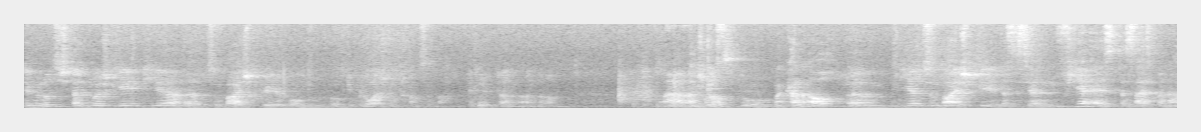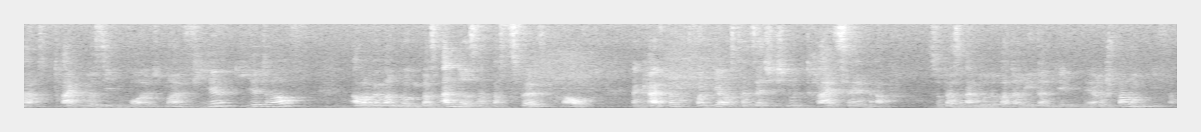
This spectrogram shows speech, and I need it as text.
Den benutze ich dann durchgehend hier äh, zum Beispiel, um, um die Beleuchtung dran zu machen. Der gibt dann einen anderen, Anschluss. Man kann auch ähm, hier zum Beispiel, das ist ja ein 4S, das heißt man hat 3,7 Volt mal 4 hier drauf, aber wenn man irgendwas anderes hat, was 12 braucht, dann greift man von hier aus tatsächlich nur drei Zellen ab, sodass einem eine Batterie dann eben mehrere Spannungen liefert.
